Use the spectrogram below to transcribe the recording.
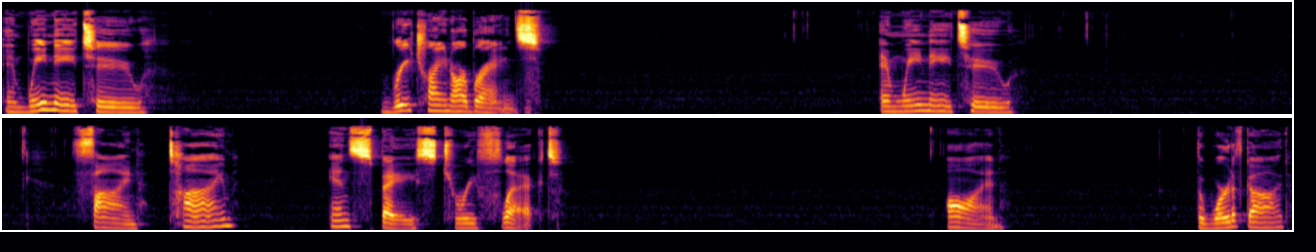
And we need to retrain our brains. And we need to find time and space to reflect on the Word of God,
